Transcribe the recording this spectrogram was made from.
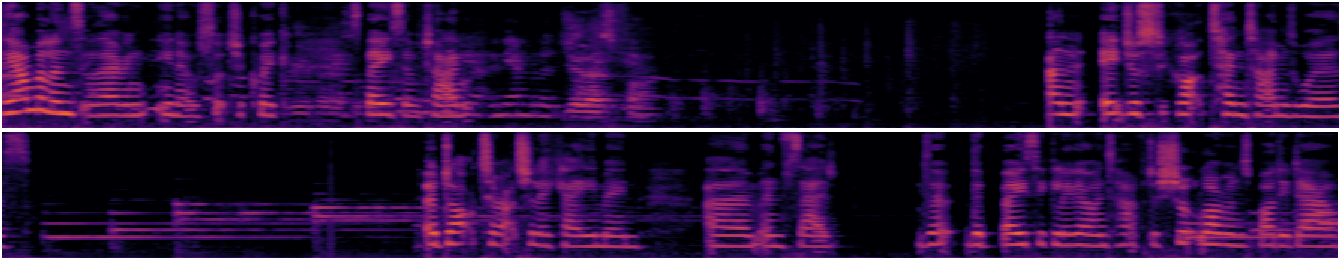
The ambulance were there in you know such a quick space of time, Yeah, that's fine. and it just got ten times worse. A doctor actually came in um, and said that they're basically going to have to shut Lauren's body down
